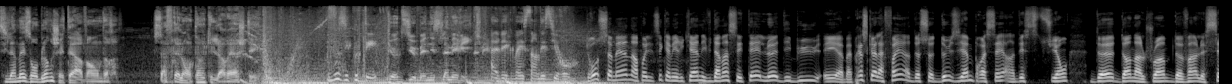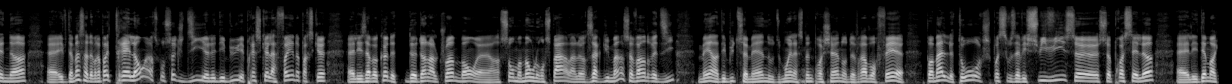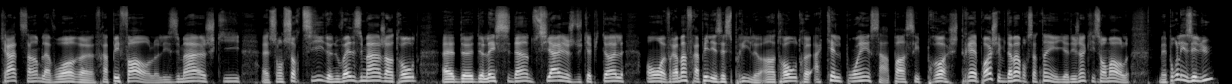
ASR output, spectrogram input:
Si la Maison Blanche était à vendre, ça ferait longtemps qu'il l'aurait achetée. Vous écoutez Que Dieu bénisse l'Amérique. avec Vincent Dessureau. Grosse semaine en politique américaine. Évidemment, c'était le début et euh, ben, presque la fin de ce deuxième procès en destitution de Donald Trump devant le Sénat. Euh, évidemment, ça ne devrait pas être très long. Alors, c'est pour ça que je dis euh, le début et presque la fin, là, parce que euh, les avocats de, de Donald Trump, bon, euh, en sont au moment où l'on se parle, à leurs arguments ce vendredi, mais en début de semaine, ou du moins la semaine prochaine, on devrait avoir fait euh, pas mal le tour. Je ne sais pas si vous avez suivi ce, ce procès-là. Euh, les démocrates semblent avoir euh, frappé fort. Les images qui euh, sont sorties, de nouvelles images, entre autres, de, de l'incident du siège du Capitole ont vraiment frappé les esprits. Entre autres, à quel point ça a passé proche, très proche. Évidemment, pour certains, il y a des gens qui sont morts. Mais pour les élus,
